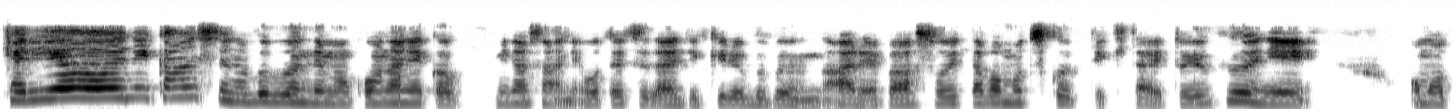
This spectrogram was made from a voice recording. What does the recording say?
キャリアに関しての部分でも、こう何か皆さんにお手伝いできる部分があれば、そういった場も作っていきたいというふうに思っ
